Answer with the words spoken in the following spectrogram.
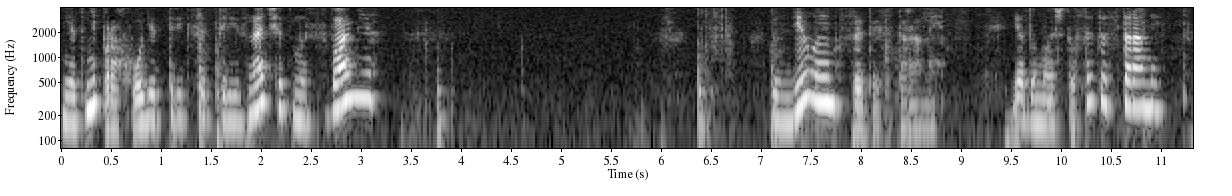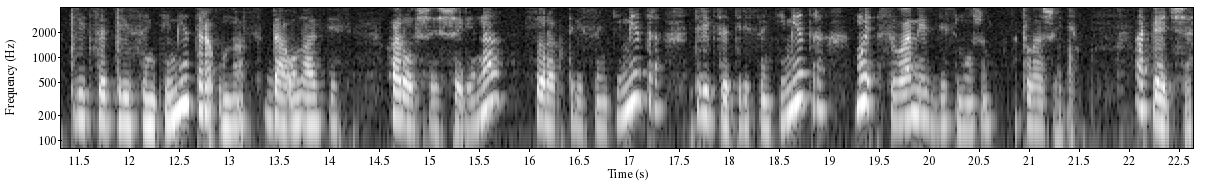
Нет, не проходит 33. Значит, мы с вами сделаем с этой стороны. Я думаю, что с этой стороны 33 сантиметра у нас. Да, у нас здесь хорошая ширина. 43 сантиметра, 33 сантиметра мы с вами здесь можем отложить. Опять же,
